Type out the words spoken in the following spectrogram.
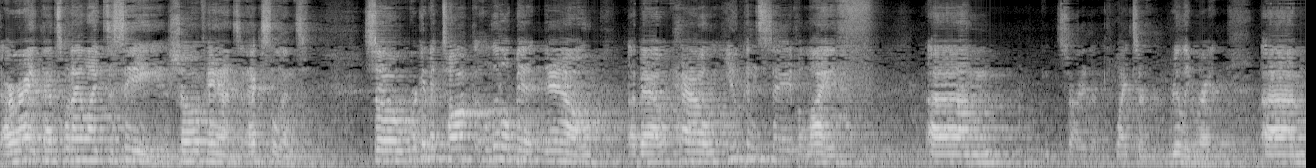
All right, that's what I like to see. A show of hands, excellent. So we're going to talk a little bit now about how you can save a life. Um, sorry, the lights are really bright. Um,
